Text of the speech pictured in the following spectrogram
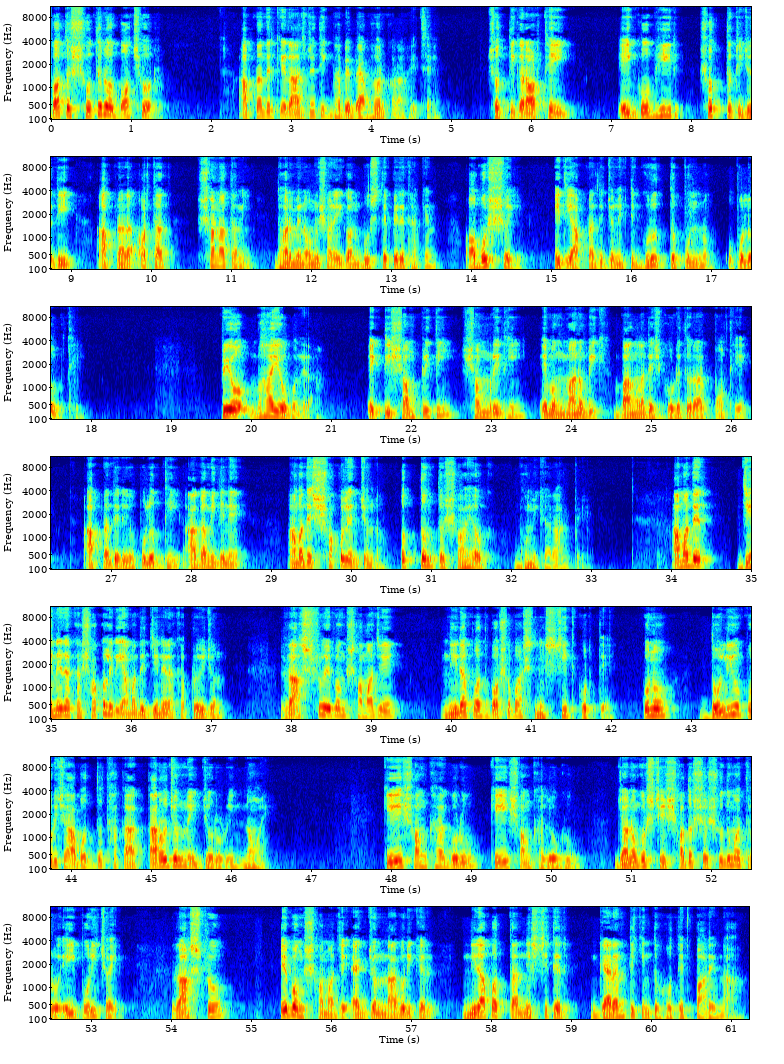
গত সতেরো বছর আপনাদেরকে রাজনৈতিকভাবে ব্যবহার করা হয়েছে। সত্যিকার অর্থেই এই গভীর সত্যটি যদি আপনারা, অর্থাৎ সনাতনী ধর্মের অনুসারীগণ বুঝতে পেরে থাকেন, অবশ্যই এটি আপনাদের জন্য একটি গুরুত্বপূর্ণ উপলব্ধি। প্রিয় ভাই ও বোনেরা, একটি সম্প্রীতি, সমৃদ্ধি এবং মানবিক বাংলাদেশ গড়ে তোলার পথে আপনাদের এই উপলব্ধি আগামী দিনে আমাদের সকলের জন্য অত্যন্ত সহায়ক ভূমিকা রাখবে। আমাদের জেনে রাখা, সকলেরই আমাদের জেনে রাখা প্রয়োজন রাষ্ট্র এবং সমাজে নিরাপদ বসবাস নিশ্চিত করতে। কোনো দলীয় পরিচয় আবদ্ধ থাকা কারও জন্যই জরুরি নয়। কে সংখ্যা গরু, কে সংখ্যা লঘু, জনগোষ্ঠীর সদস্য শুধুমাত্র এই পরিচয় রাষ্ট্র এবং সমাজে একজন নাগরিকের নিরাপত্তা নিশ্চিতের গ্যারান্টি কিন্তু হতে পারে না।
